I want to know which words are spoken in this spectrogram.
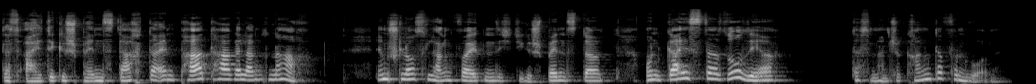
Das alte Gespenst dachte ein paar Tage lang nach. Im Schloss langweilten sich die Gespenster und Geister so sehr, dass manche krank davon wurden.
